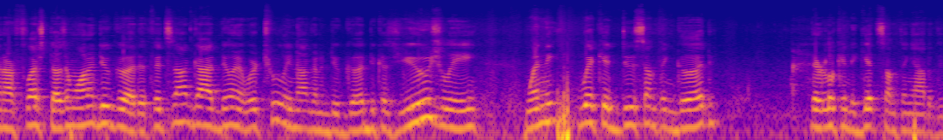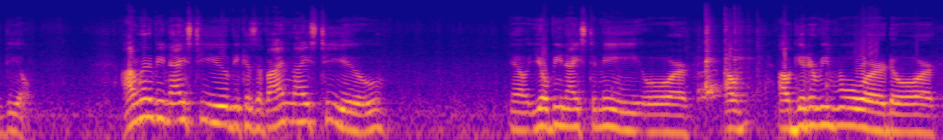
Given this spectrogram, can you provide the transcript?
And our flesh doesn't want to do good. If it's not God doing it, we're truly not going to do good because usually when the wicked do something good, they're looking to get something out of the deal. I'm going to be nice to you because if I'm nice to you, you know, you'll be nice to me, or I'll I'll get a reward, or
